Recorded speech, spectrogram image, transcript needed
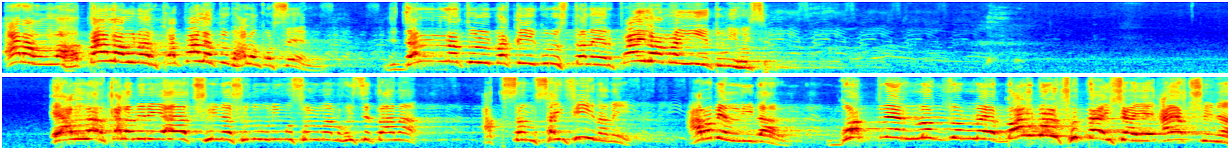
আর আল্লাহ তাআলা ওনার কপাল এত ভালো করছেন। যে জান্নাতুল বাকি গুরুস্থানের পয়লা মাইত উনি হইছেন। এ আল্লাহর কালামের এই আয়াত শুই না, শুধু উনি মুসলমান হইছে তা না, আকসাম সাইফি নামে আরবের লিডার গোত্রের লোকজন দলবল সুদ্ধা এসে আয়াত শুই না,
